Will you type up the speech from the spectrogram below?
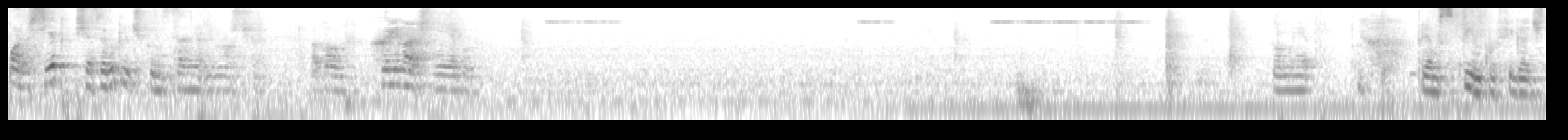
Пару сек. Сейчас я выключу кондиционер немножечко. А то он хреначит меня тут. Он мне прям в спинку фигачит.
